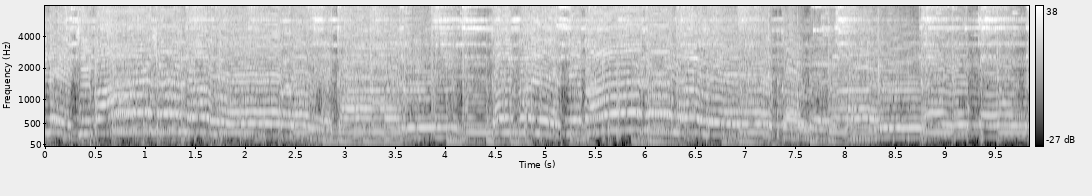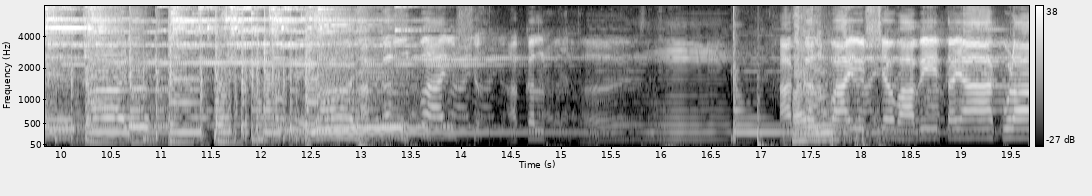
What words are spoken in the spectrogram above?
कल्पनेची बाग नवे कवले काढे कल्पनेची बाग नवे कवले काढे कवले काढे अकल्प आयुष्य अकल्प अकल्प आयुष्य व्हावे तया कुळा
